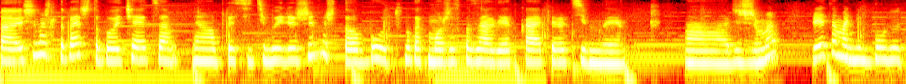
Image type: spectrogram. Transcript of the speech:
А, еще можно добавить, что получается а, про сетевые режимы, что будут, ну, как мы уже сказали, кооперативные а, режимы. При этом они будут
